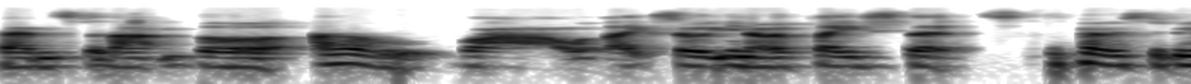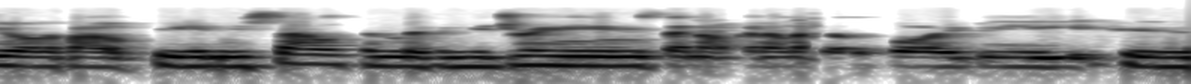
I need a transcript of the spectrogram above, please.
offense to that and thought, oh, wow. Like, so, you know, place that's supposed to be all about being yourself and living your dreams. They're not going to let the boy be who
